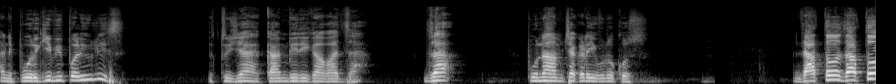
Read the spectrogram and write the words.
आणि पोरगी बी पळवलीस. तुझ्या कांबिरी गावात जा जा पुन्हा आमच्याकडे येऊ नकोस. जातो जातो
